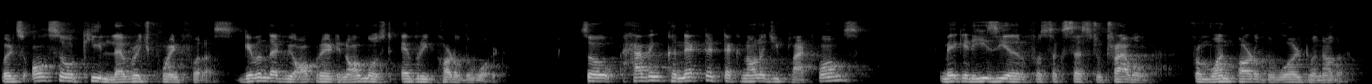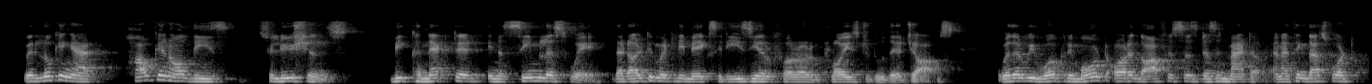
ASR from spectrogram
but it's also a key leverage point for us, given that we operate in almost every part of the world. So having connected technology platforms make it easier for success to travel from one part of the world to another. We're looking at how can all these solutions be connected in a seamless way that ultimately makes it easier for our employees to do their jobs whether we work remote or in the offices doesn't matter. And I think that's what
